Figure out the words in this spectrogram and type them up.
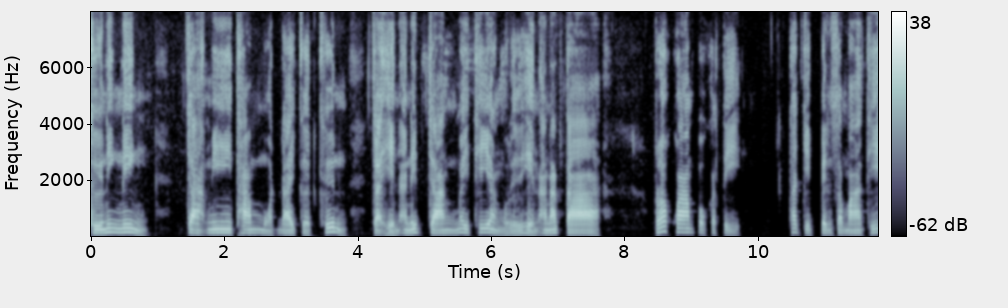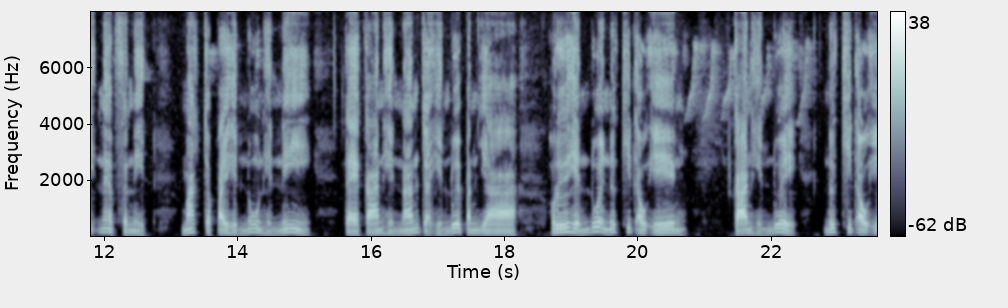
คือนิ่งๆ จะมีธรรมหมวดใดเกิดขึ้น จะเห็นอนิจจังไม่เที่ยงหรือเห็นอนัตตา เพราะความปกติ ถ้าจิตเป็นสมาธิแนบสนิท มักจะไปเห็นนู่นเห็นนี่ แต่การเห็นนั้นจะเห็นด้วยปัญญา หรือเห็นด้วยนึกคิดเอาเอง การเห็นด้วยนึกคิดเอาเอ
